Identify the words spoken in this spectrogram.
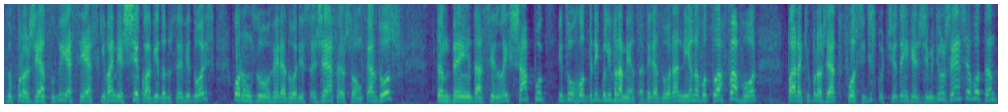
do projeto do ISS que vai mexer com a vida dos servidores foram os do vereadores Jefferson Cardoso, também da Cirlei Chapo e do Rodrigo Livramento. A vereadora Nina votou a favor para que o projeto fosse discutido em regime de urgência, votando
